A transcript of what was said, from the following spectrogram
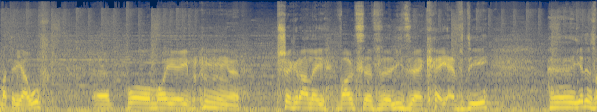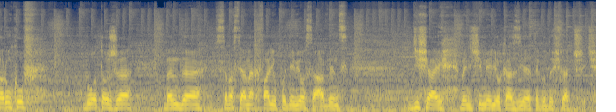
materiałów. E, Po mojej przegranej walce w lidze KFD, e, jeden z warunków było to, że będę Sebastiana chwalił pod niebiosa, a więc dzisiaj będziecie mieli okazję tego doświadczyć.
